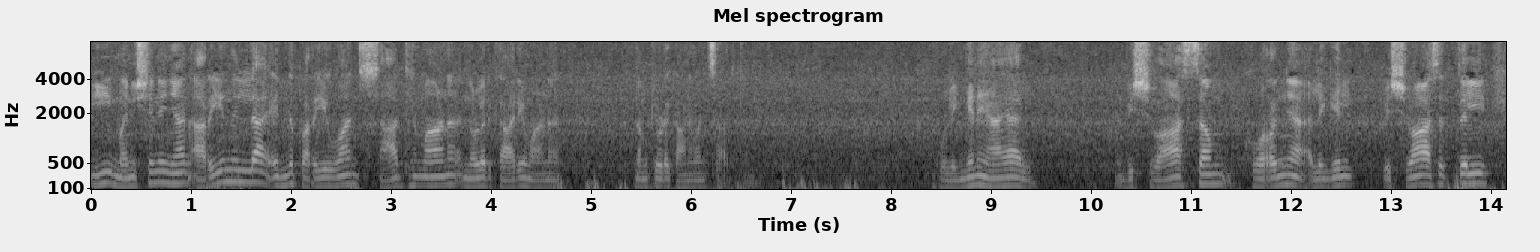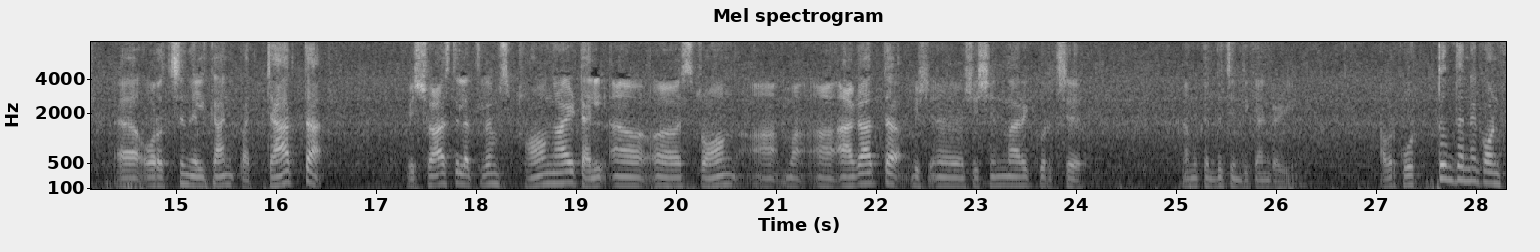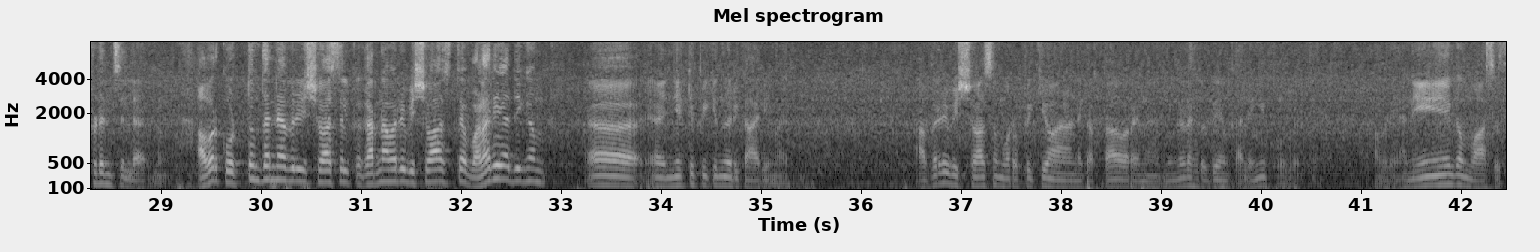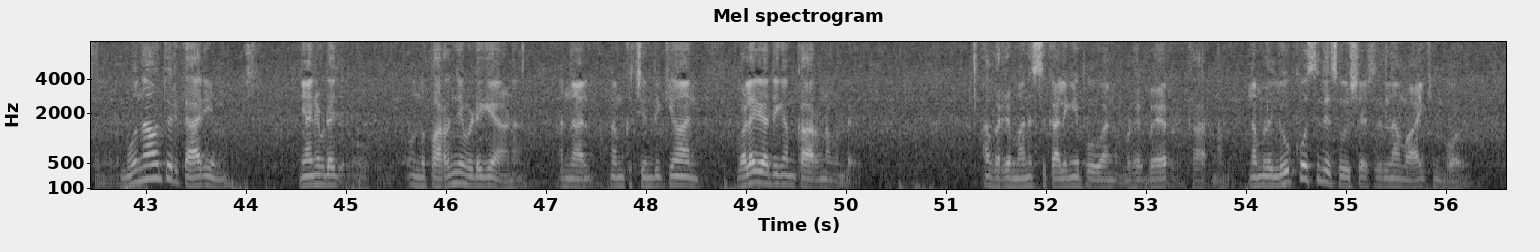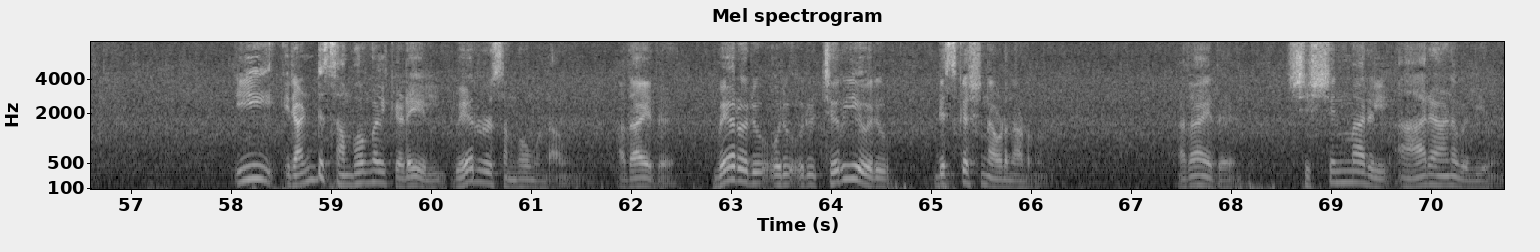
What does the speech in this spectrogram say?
ഈ മനുഷ്യനെ ഞാൻ അറിയുന്നില്ല എന്ന് പറയുവാൻ സാധ്യമാണ് എന്നുള്ളൊരു കാര്യമാണ് നമുക്കിവിടെ കാണുവാൻ സാധിക്കുന്നത്. അപ്പോൾ ഇങ്ങനെയായാൽ വിശ്വാസം കുറഞ്ഞ അല്ലെങ്കിൽ വിശ്വാസത്തിൽ ഉറച്ചു നിൽക്കാൻ പറ്റാത്ത വിശ്വാസത്തിൽ അത്രയും സ്ട്രോങ് ആയിട്ട് സ്ട്രോങ് ആകാത്ത ശിഷ്യന്മാരെ കുറിച്ച് ശിഷ്യന്മാരെക്കുറിച്ച് നമുക്കെന്ത് ചിന്തിക്കാൻ കഴിയും? അവർക്ക് ഒട്ടും തന്നെ കോൺഫിഡൻസ് ഇല്ലായിരുന്നു. അവർക്ക് ഒട്ടും തന്നെ അവർ വിശ്വാസത്തിൽ കാരണം അവരുടെ വിശ്വാസത്തെ വളരെയധികം ഞെട്ടിപ്പിക്കുന്ന ഒരു കാര്യമായിരുന്നു. അവരുടെ വിശ്വാസം ഉറപ്പിക്കുവാനാണ് കർത്താവ് പറയുന്നത് നിങ്ങളുടെ ഹൃദയം കലങ്ങിപ്പോകരുത്. അവിടെ അനേകം വാസസ്ഥലങ്ങൾ. മൂന്നാമത്തെ ഒരു കാര്യം ഞാനിവിടെ ഒന്ന് പറഞ്ഞു വിടുകയാണ്. എന്നാൽ നമുക്ക് ചിന്തിക്കുവാൻ വളരെയധികം കാരണമുണ്ട്. അവരുടെ മനസ്സ് കലങ്ങിപ്പോകാൻ വളരെ വേറൊരു കാരണം. നമ്മൾ ലൂക്കോസിന്റെ സുവിശേഷത്തിൽ നാം വായിക്കുമ്പോൾ ഈ രണ്ട് സംഭവങ്ങൾക്കിടയിൽ വേറൊരു സംഭവം ഉണ്ടാകും അതായത് വേറൊരു ഒരു ഒരു ചെറിയൊരു ഡിസ്കഷൻ അവിടെ നടന്നു. അതായത് ശിഷ്യന്മാരിൽ ആരാണ് വലിയവൻ?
